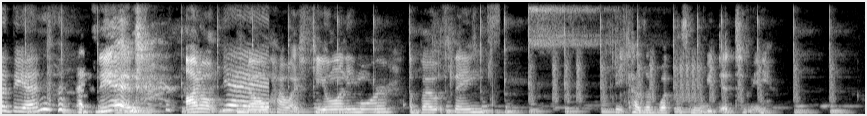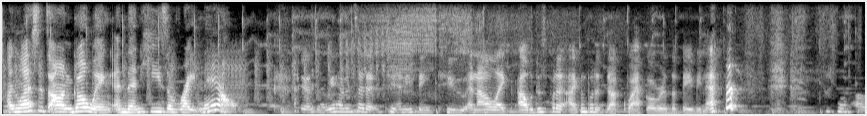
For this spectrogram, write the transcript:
Is that the end? That's the end. I don't Yay. know how I feel anymore about things because of what this movie did to me. Unless it's ongoing and then he's a right now. Yeah, so we haven't said it to anything too, and I'll like I'll just put it. I can put a duck quack over the baby napper. a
